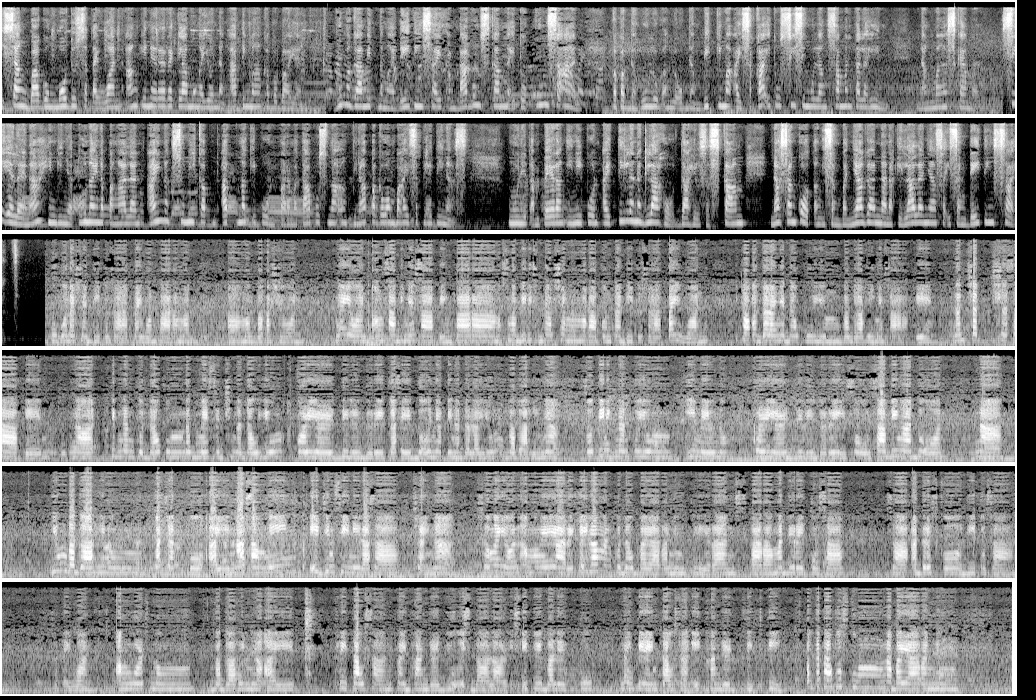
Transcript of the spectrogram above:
Isang bagong modus sa Taiwan ang inirereklamo ngayon ng ating mga kababayan. Gumagamit ng mga dating site ang bagong scam na ito kung saan kapag nahulog ang loob ng biktima ay saka ito sisimulang samantalahin ng mga scammer. Si Elena, hindi niya tunay na pangalan, ay nagsumikap at nag-ipon para matapos na ang pinapagawang bahay sa Pilipinas. Ngunit ang perang inipon ay tila naglaho dahil sa scam na sangkot ang isang banyaga na nakilala niya sa isang dating site. Pupunta siya dito sa Taiwan para mag, ah, magbakasyon. Ngayon, ang sabi niya sa akin, para mas mabilis daw siyang makapunta dito sa Taiwan, ipapadala niya daw po yung bagahe niya sa akin. Nag-chat siya sa akin na tignan ko daw kung nag-message na daw yung courier delivery kasi doon niya pinadala yung bagahe niya. So tinignan ko yung email ng courier delivery. So sabi nga doon na yung bagahe ng kachat ko ay nasa main agency nila sa China. So ngayon, ang mangyayari, kailangan ko daw bayaran yung clearance para madiretso sa sa address ko dito sa sa Taiwan. Ang worth ng bagahe niya ay 3,500 US dollar is equivalent to 99,850. Pagkatapos kong nabayaran yung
